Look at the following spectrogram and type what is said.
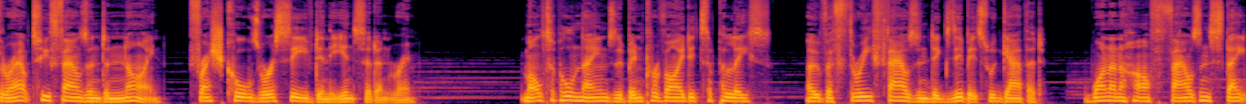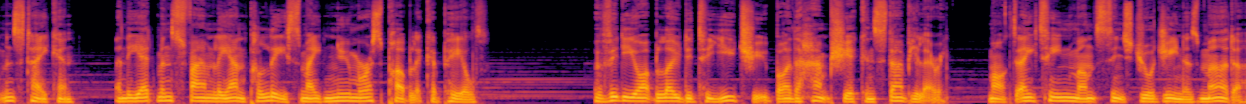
Throughout 2009, fresh calls were received in the incident room. Multiple names had been provided to police, over 3,000 exhibits were gathered, 1,500 statements taken, and the Edmonds family and police made numerous public appeals. A video uploaded to YouTube by the Hampshire Constabulary marked 18 months since Georgina's murder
